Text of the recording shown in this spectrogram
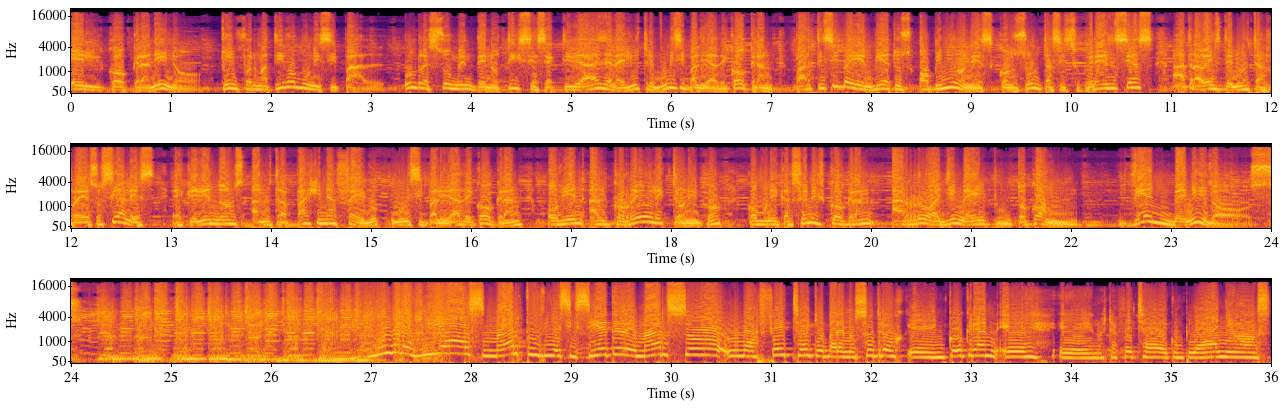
El Cocranino, tu informativo municipal. Un resumen de noticias y actividades de la ilustre municipalidad de Cocran. Participa y envía tus opiniones, consultas y sugerencias a través de nuestras redes sociales, escribiéndonos a nuestra página Facebook Municipalidad de Cocran o bien al correo electrónico comunicacionescocran.gmail.com. Bienvenidos. Muy buenos días, martes 17 de marzo, una fecha que para nosotros eh, en Cochrane es eh, nuestra fecha de cumpleaños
